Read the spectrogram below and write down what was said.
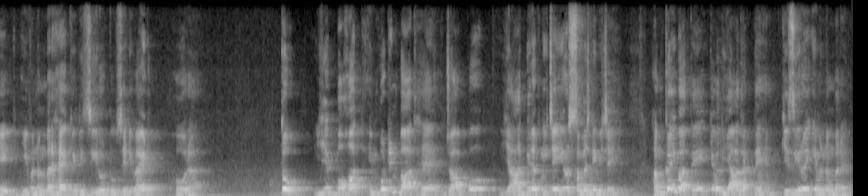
एक इवन नंबर है, क्योंकि ज़ीरो टू से डिवाइड हो रहा है। तो ये बहुत इंपॉर्टेंट बात है जो आपको याद भी रखनी चाहिए और समझनी भी चाहिए। हम कई बातें केवल याद रखते हैं कि ज़ीरो एक इवन नंबर है,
